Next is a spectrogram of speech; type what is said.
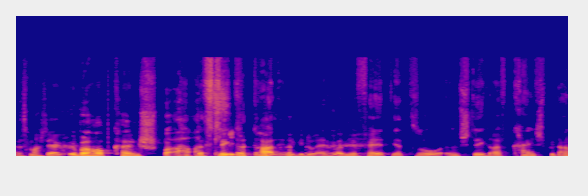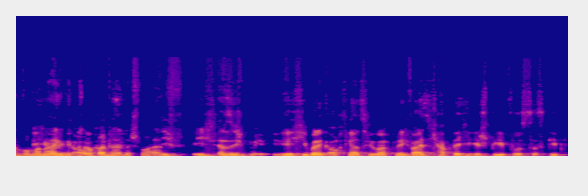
das macht ja überhaupt keinen Spaß. Das klingt total individuell, weil mir fällt jetzt so im Stehgreif kein Spiel an, wo man Ich eigene Körperteile schmeißt. Ich, ich, also ich, ich überlege auch die ganze Zeit, ich weiß, ich habe welche gespielt, wo es das gibt,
